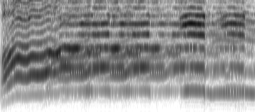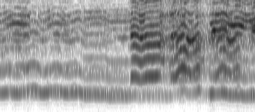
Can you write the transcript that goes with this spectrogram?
قالت إن أبي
